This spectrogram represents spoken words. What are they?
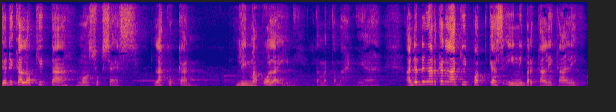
Jadi kalau kita mau sukses, lakukan lima pola ini, teman-teman ya. Anda dengarkan lagi podcast ini berkali-kali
